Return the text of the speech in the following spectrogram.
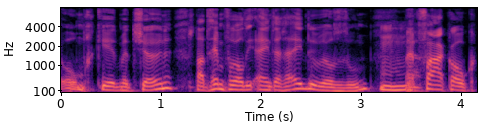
omgekeerd met Schöne. Laat hem vooral die 1 tegen 1 duels doen. Maar vaak ook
